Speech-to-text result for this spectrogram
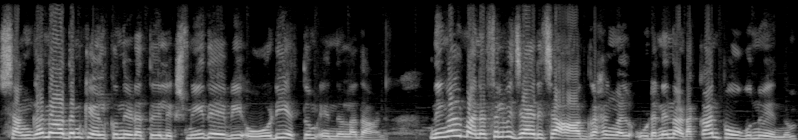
ശംഖനാദം കേൾക്കുന്നിടത്ത് ലക്ഷ്മീദേവി ഓടിയെത്തും എന്നുള്ളതാണ്. നിങ്ങൾ മനസ്സിൽ വിചാരിച്ച ആഗ്രഹങ്ങൾ ഉടനെ നടക്കാൻ പോകുന്നു എന്നും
